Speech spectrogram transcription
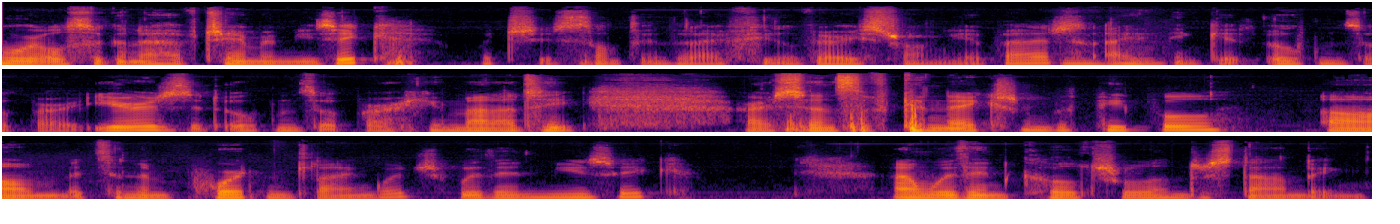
We're also going to have chamber music, which is something that I feel very strongly about. Mm-hmm. I think it opens up our ears, it opens up our humanity, our sense of connection with people. Um, it's an important language within music and within cultural understanding.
